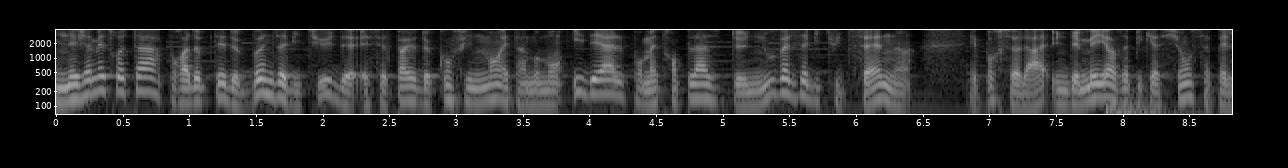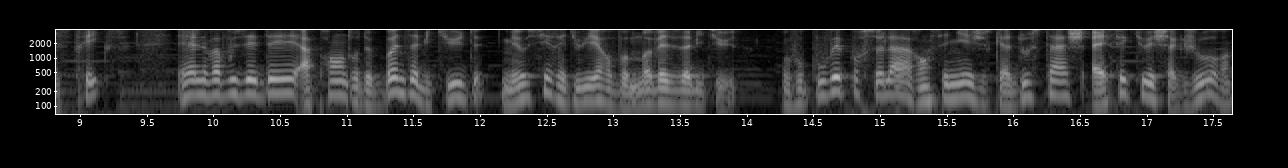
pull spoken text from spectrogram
Il n'est jamais trop tard pour adopter de bonnes habitudes et cette période de confinement est un moment idéal pour mettre en place de nouvelles habitudes saines. Et pour cela, une des meilleures applications s'appelle Strix et elle va vous aider à prendre de bonnes habitudes mais aussi réduire vos mauvaises habitudes. Vous pouvez pour cela renseigner jusqu'à 12 tâches à effectuer chaque jour,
